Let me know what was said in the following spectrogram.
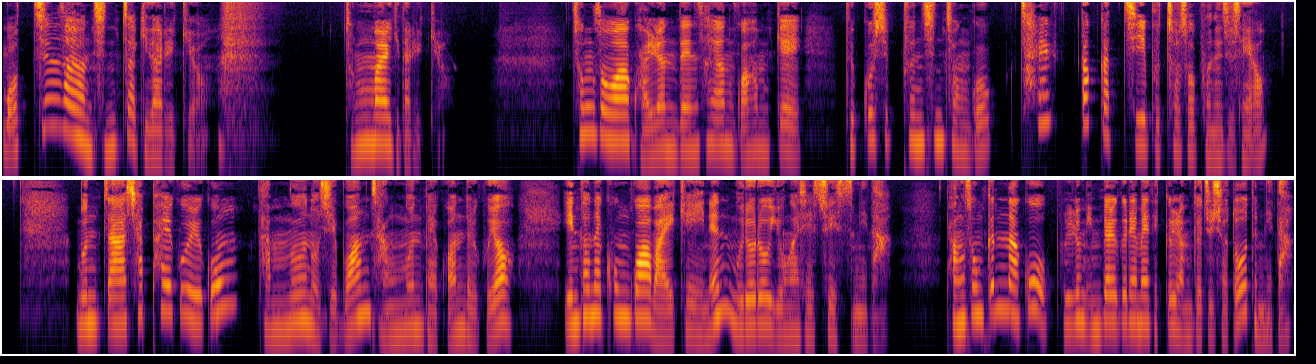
멋진 사연 진짜 기다릴게요. 정말 기다릴게요. 청소와 관련된 사연과 함께 듣고 싶은 신청곡 찰떡같이 붙여서 보내주세요. 문자 샵 8910 단문 50원, 장문 100원 들고요. 인터넷 콩과 마이케이는 무료로 이용하실 수 있습니다. 방송 끝나고 볼륨 인별그램에 댓글 남겨주셔도 됩니다.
